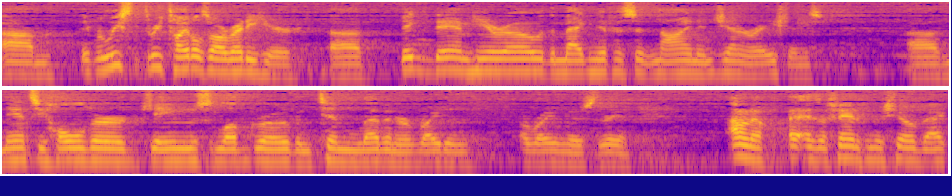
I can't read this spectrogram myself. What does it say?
Um, they've released three titles already here: uh, Big Damn Hero, The Magnificent Nine, and Generations. Uh, Nancy Holder, James Lovegrove, and Tim Lebbon are writing are writing those three. I don't know. As a fan from the show back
